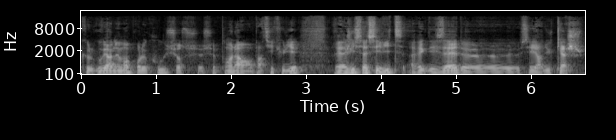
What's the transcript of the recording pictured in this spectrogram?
que le gouvernement, pour le coup, sur ce, point-là en particulier, réagisse assez vite avec des aides, c'est-à-dire du cash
